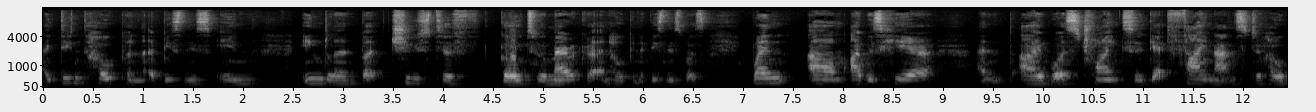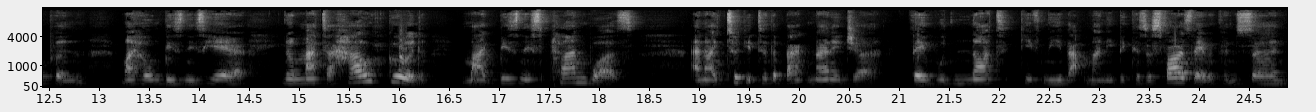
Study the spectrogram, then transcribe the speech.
I didn't open a business in England but choose to f- go to America and open a business was when um, I was here and I was trying to get finance to open my home business here. No matter how good my business plan was, and I took it to the bank manager, they would not give me that money because, as far as they were concerned,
